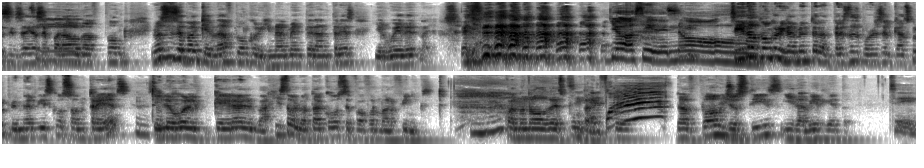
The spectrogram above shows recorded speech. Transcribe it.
se haya Sí. separado Daft Punk. No sé si sepan que Daft Punk originalmente eran tres y el güey de. no, ya. Yo así de Sí. no. Sí, Daft Punk originalmente eran tres antes de ponerse el casco. El primer disco son tres. Y luego el que era el bajista o el bataco se fue a formar Phoenix. Cuando no despuntan. Sí, el- Daft Punk, Justice y David Guetta. Sí.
